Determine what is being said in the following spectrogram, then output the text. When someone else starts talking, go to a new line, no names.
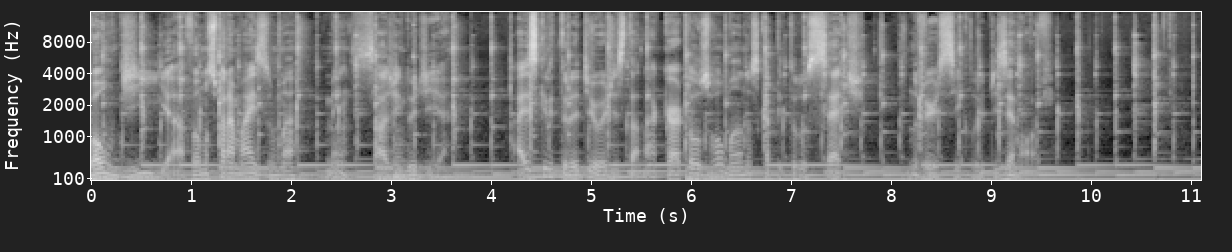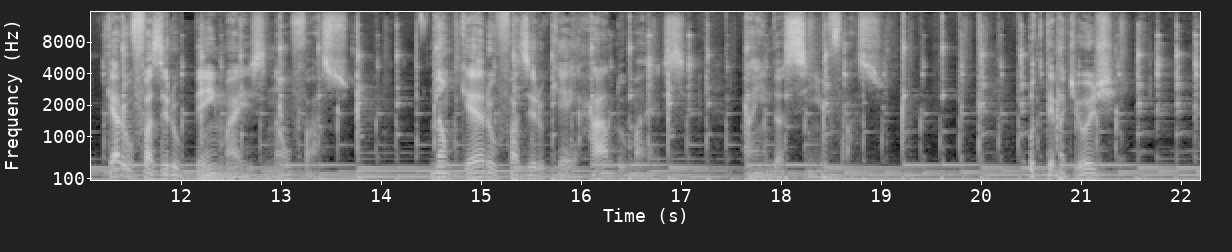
Bom dia! Vamos para mais uma mensagem do dia. A escritura de hoje está na carta aos Romanos, capítulo 7, no versículo 19. Quero fazer o bem, mas não faço. Não quero fazer o que é errado, mas ainda assim eu faço. O tema de hoje:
